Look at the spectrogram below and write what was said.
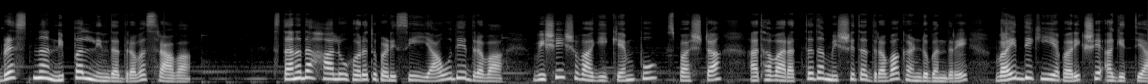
ಬ್ರೆಸ್ಟ್ನ ನಿಪ್ಪಲ್ನಿಂದ ದ್ರವಸ್ರಾವ ಸ್ತನದ ಹಾಲು ಹೊರತುಪಡಿಸಿ ಯಾವುದೇ ದ್ರವ, ವಿಶೇಷವಾಗಿ ಕೆಂಪು, ಸ್ಪಷ್ಟ ಅಥವಾ ರಕ್ತದ ಮಿಶ್ರಿತ ದ್ರವ ಕಂಡುಬಂದರೆ ವೈದ್ಯಕೀಯ ಪರೀಕ್ಷೆ ಅಗತ್ಯ.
